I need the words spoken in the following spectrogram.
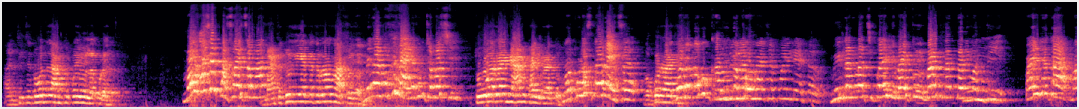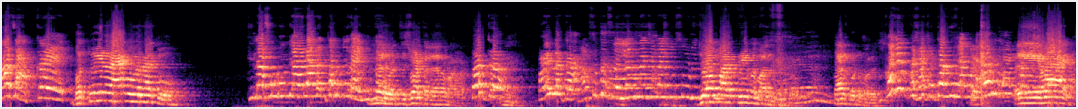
आणि तिचं होतच आमचं पहिलं लपड मग कसं करायचं मग? मग आता तुम्ही एकत्र राहून दाखव मी नाही नको राहिलं तुमच्या पाशी तू वर राही आम्ही खाली राहतो. मग नाही राहायचं. मग नको खाली नको. लग्नाच्या पहिले येतं मी लग्नाची पहिली बायको आहे, बघ नंतर म्हणती पाहिलं का माझा हक्क आहे बरं तू येणार आहे वर राहतो तिला सोडून द्यावं लागेल तर मी राहिली नाही तर. बरं, ते सोडता येणार मला बघ का? नाही. पाहिलं का असं कसं लग्नाची बायको सोडून जेव्हा गेली? मला प्रेम आहे माझं काय खोटं बोलायचं कोणी कशाचं टाकू लागलं? ए बाय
